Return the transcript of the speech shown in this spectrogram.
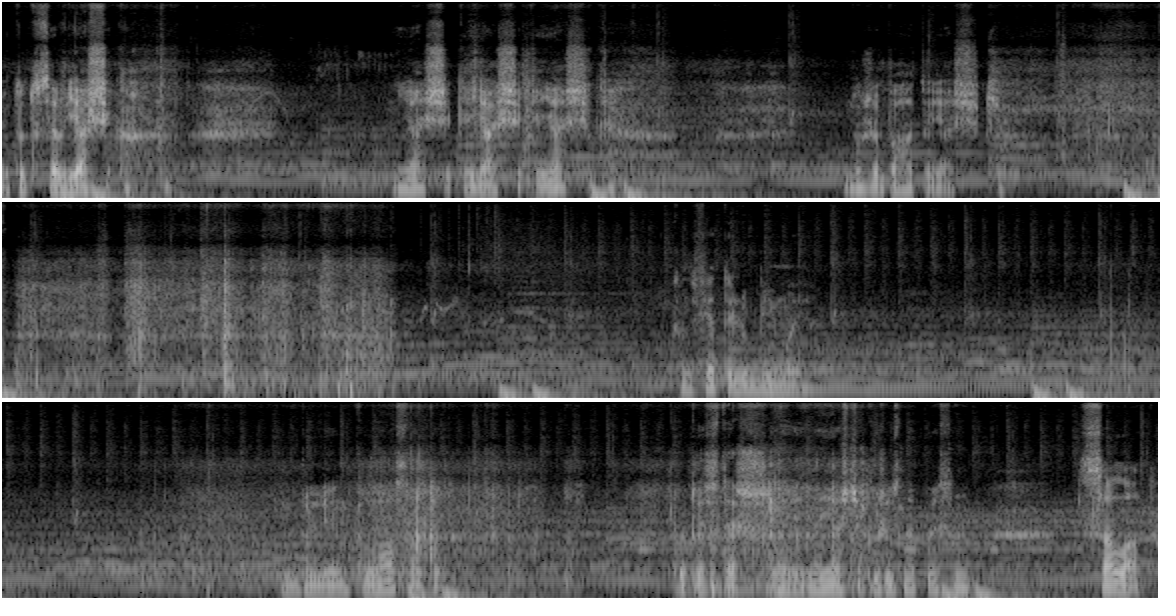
І тут все в ящиках. Ящики, ящики, ящики. Дуже багато ящиків. Конфеты любимые. Блін, класно тут. Тут ось теж на, на ящику щось написано. Салат.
